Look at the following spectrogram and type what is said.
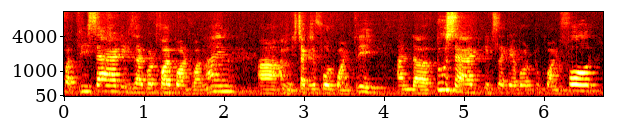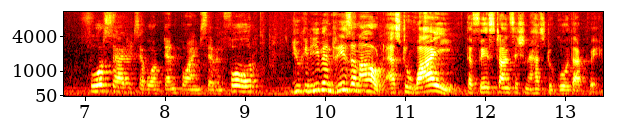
for 3 SAT, it's about 5.19. Uh, I mean, it's actually 4.3. And uh, 2 SAT, it's like about 2.4. 4 SAT, it's about 10.74. You can even reason out as to why the phase transition has to go that way.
